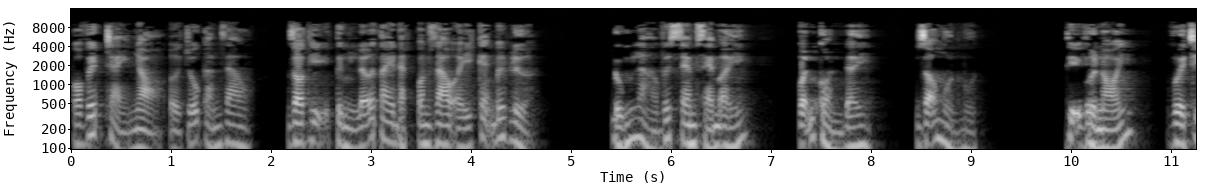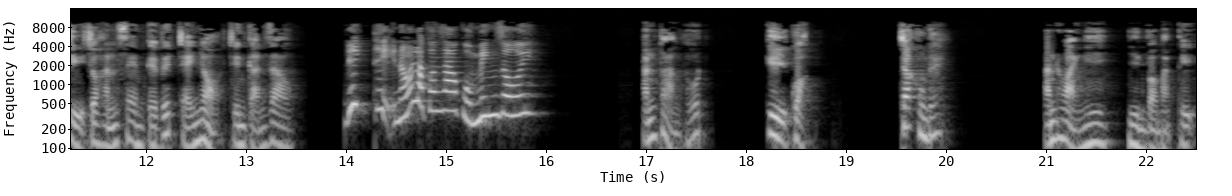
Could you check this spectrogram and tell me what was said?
Có vết chảy nhỏ ở chỗ cán dao, do thị từng lỡ tay đặt con dao ấy cạnh bếp lửa. Đúng là vết xem xém ấy, vẫn còn đây, rõ mồn một. Thị vừa nói, vừa chỉ cho hắn xem cái vết cháy nhỏ trên cán dao. Đích thị nó là con dao của mình rồi. Hắn thẳng thốt, kỳ quặc, chắc không đấy? Hắn hoài nghi, nhìn vào mặt thị.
